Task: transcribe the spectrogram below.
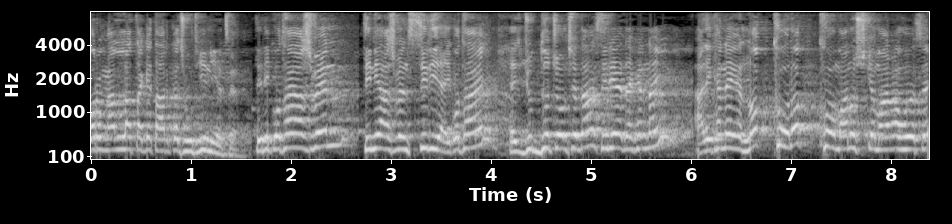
বরং আল্লাহ তাকে তার কাছে উঠিয়ে নিয়েছেন। তিনি কোথায় আসবেন? তিনি আসবেন সিরিয়ায়। কোথায়? যুদ্ধ চলছে দা, সিরিয়ায় দেখেন নাই? আর এখানে লক্ষ লক্ষ মানুষকে মারা হয়েছে,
